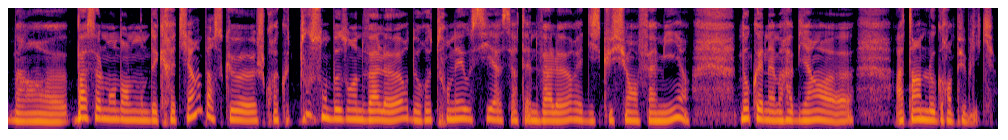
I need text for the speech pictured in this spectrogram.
ben pas seulement dans le monde des chrétiens, parce que je crois que tous ont besoin de valeurs, de retourner aussi à certaines valeurs et discussions en famille. Donc on aimerait bien euh, atteindre le grand public.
